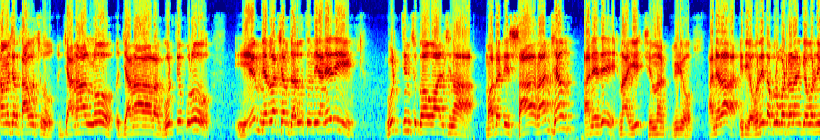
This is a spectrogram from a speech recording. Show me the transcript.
సమస్యలు కావచ్చు. జనాల్లో జనాల గుర్తింపులు ఏం నిర్లక్ష్యం జరుగుతుంది అనేది గుర్తించుకోవాల్సిన మొదటి సారాంశం అనేది నా ఈ చిన్న వీడియో. అనేదా ఇది ఎవరిని తప్పులు పట్టడానికి ఎవరిని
